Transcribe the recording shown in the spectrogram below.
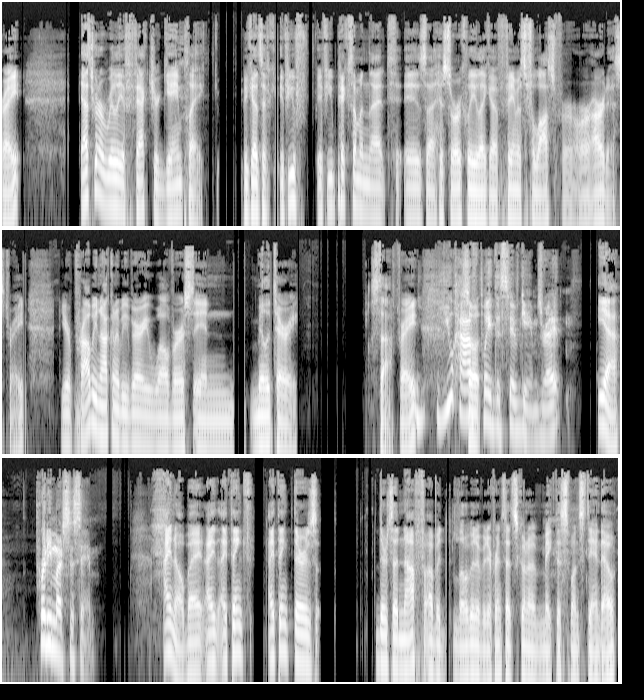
right that's going to really affect your gameplay because if if you if you pick someone that is uh, historically like a famous philosopher or artist, right, you're probably not going to be very well versed in military stuff, right? You have So- played the Civ games, right? Yeah, Pretty much the same. I know, but I I think I think there's there's enough of a little bit of a difference that's going to make this one stand out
